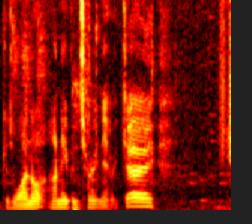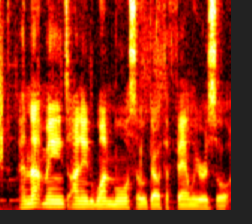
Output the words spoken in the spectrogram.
Because why not? Uneven terrain, there we go. And that means I need one more, so we'll go with a family resort.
